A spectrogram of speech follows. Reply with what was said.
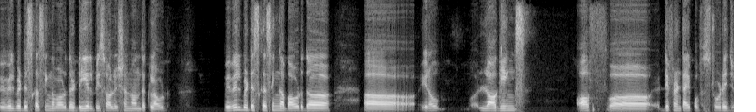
We will be discussing about the DLP solution on the cloud we will be discussing about the uh, you know loggings of uh, different type of storage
